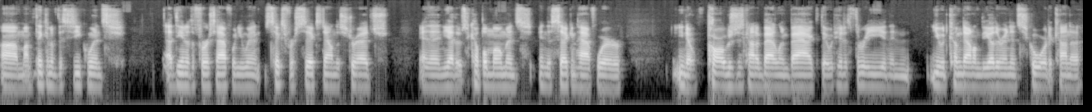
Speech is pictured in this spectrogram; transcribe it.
Um, I'm thinking of the sequence at the end of the first half when you went six for six down the stretch. And then, yeah, there's a couple moments in the second half where, you know, Carl was just kind of battling back. They would hit a three, and then you would come down on the other end and score to kind of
